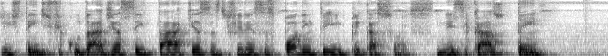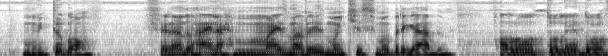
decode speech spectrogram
a gente tem dificuldade em aceitar que essas diferenças podem ter implicações. Nesse caso, tem. Muito bom. Fernando Rainer, mais uma vez, muitíssimo obrigado. Falou, Toledo.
